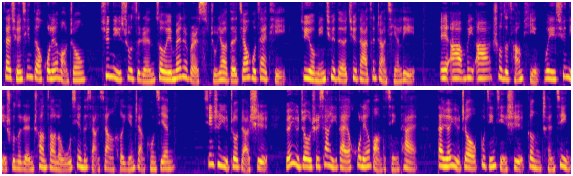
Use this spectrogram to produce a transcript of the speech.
在全新的互联网中，虚拟数字人作为 Metaverse 主要的交互载体，具有明确的巨大增长潜力。AR、VR 数字藏品为虚拟数字人创造了无限的想象和延展空间。新石宇宙表示，元宇宙是下一代互联网的形态，但元宇宙不仅仅是更沉浸，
